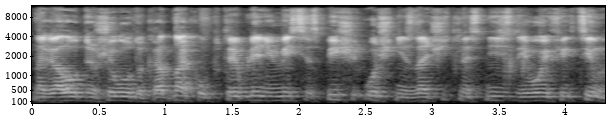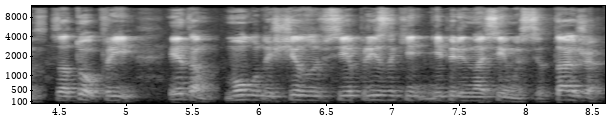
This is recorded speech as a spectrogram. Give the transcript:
на голодный желудок, однако употребление вместе с пищей очень незначительно снизит его эффективность. Зато при этом могут исчезнуть все признаки непереносимости. Также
